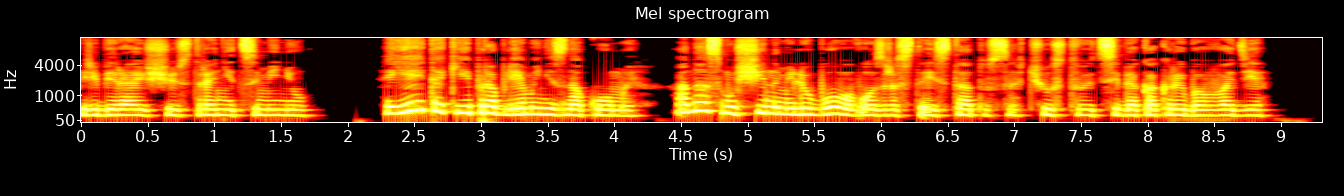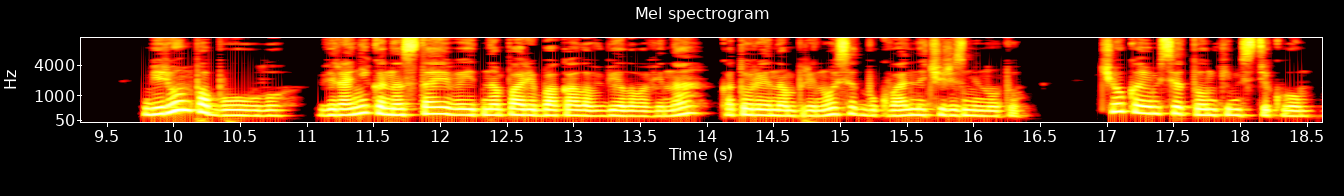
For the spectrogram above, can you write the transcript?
перебирающую страницы меню. Ей такие проблемы не знакомы. Она с мужчинами любого возраста и статуса чувствует себя как рыба в воде. Берем по боулу. Вероника настаивает на паре бокалов белого вина, которые нам приносят буквально через минуту. Чокаемся тонким стеклом.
